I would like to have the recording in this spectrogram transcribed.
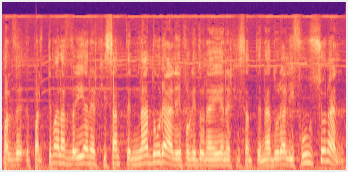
para el, tema de las bebidas energizantes naturales, porque es una bebida energizante natural y funcional.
